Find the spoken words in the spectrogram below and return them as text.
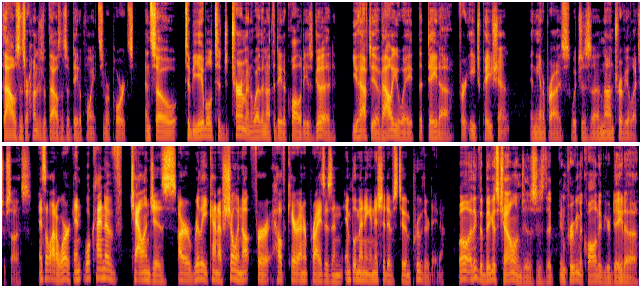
thousands or hundreds of thousands of data points and reports. And so to be able to determine whether or not the data quality is good, you have to evaluate the data for each patient in the enterprise, which is a non trivial exercise. It's a lot of work. And what kind of challenges are really kind of showing up for healthcare enterprises and implementing initiatives to improve their data? Well, I think the biggest challenge is, is that improving the quality of your data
